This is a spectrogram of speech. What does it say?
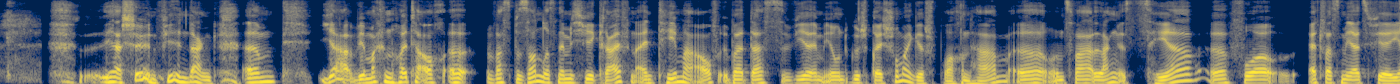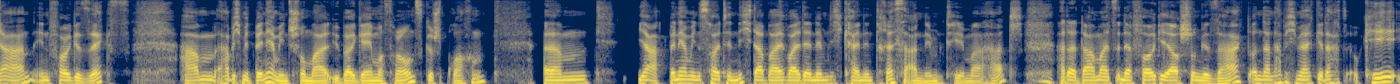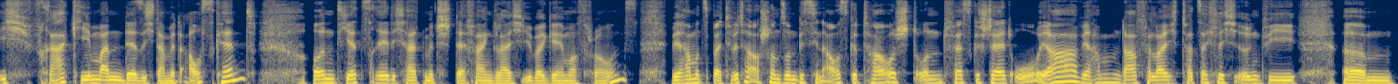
Ja, schön, vielen Dank. Ähm, ja, wir machen heute auch äh, was Besonderes, nämlich wir greifen ein Thema auf, über das wir im E&U-Gespräch schon mal gesprochen haben. Äh, und zwar lang ist's her, äh, vor etwas mehr als vier Jahren, in Folge 6, haben habe ich mit Benjamin schon mal über Game of Thrones gesprochen. Ähm, ja, Benjamin ist heute nicht dabei, weil der nämlich kein Interesse an dem Thema hat. Hat er damals in der Folge ja auch schon gesagt. Und dann habe ich mir halt gedacht, okay, ich frage jemanden, der sich damit auskennt. Und jetzt rede ich halt mit Stefan gleich über Game of Thrones. Wir haben uns bei Twitter auch schon so ein bisschen ausgetauscht und festgestellt, oh ja, wir haben da vielleicht tatsächlich irgendwie ähm,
